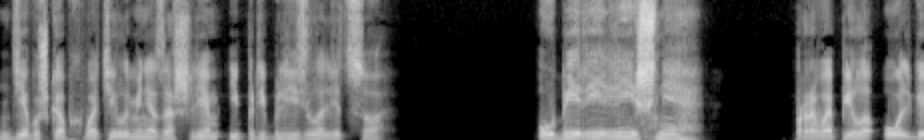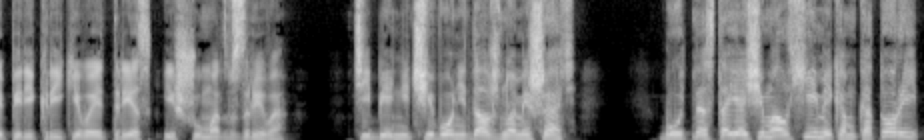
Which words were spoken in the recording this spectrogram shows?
девушка обхватила меня за шлем и приблизила лицо. «Убери лишнее!» — провопила Ольга, перекрикивая треск и шум от взрыва. «Тебе ничего не должно мешать! Будь настоящим алхимиком, который...»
